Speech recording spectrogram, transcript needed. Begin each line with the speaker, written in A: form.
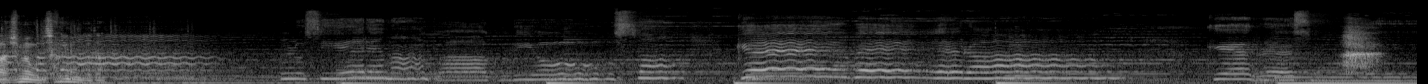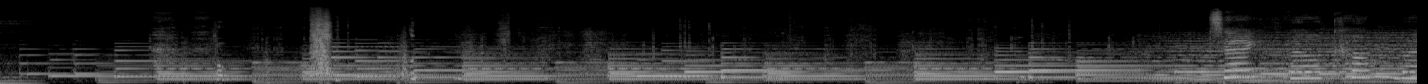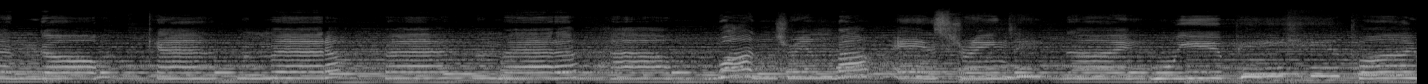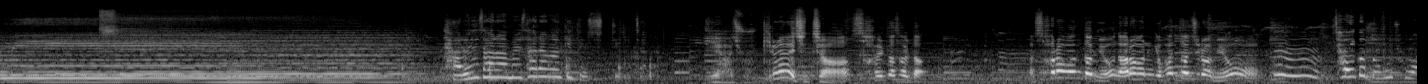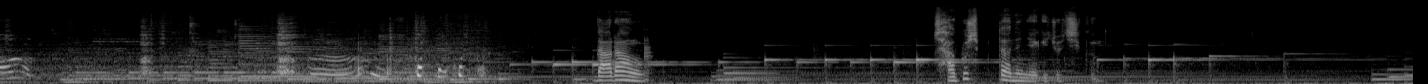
A: 마시면 우리 사귀는 거다.
B: Luciérna
C: 다른 사람을 사랑하게 될 수도 있잖아.
D: 얘 아주 웃기는 애네 진짜 살다 살다 아, 사랑한다며 나랑 하는 게 환타지라며
C: 음, 자기가 너무 좋아.
E: 나랑 자고 싶다는 얘기죠 지금.
A: 네.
